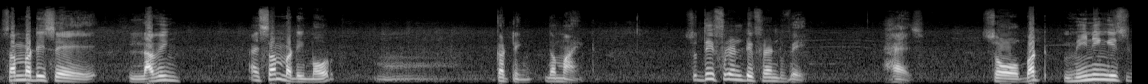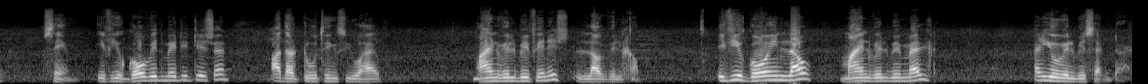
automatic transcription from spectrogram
somebody say loving, and somebody more mm, cutting the mind. So different different way has. So but meaning is same. If you go with meditation, other two things you have. Mind will be finished, love will come. If you go in love, mind will be melt and you will be centered.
